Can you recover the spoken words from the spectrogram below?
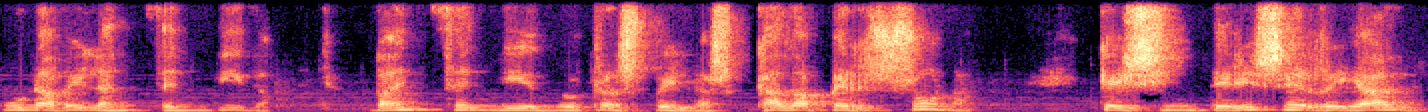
una vela encendida va encendiendo otras velas, cada persona que se interese real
